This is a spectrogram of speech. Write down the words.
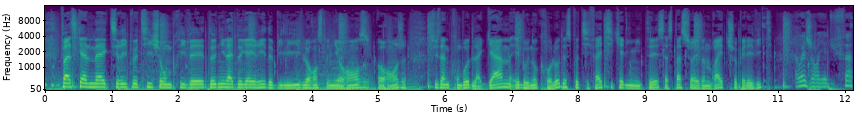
Pascal Nec, Thierry Petit, Showroom Privé, Denis Light de Gaillerie de Believe, Laurence Leni Orange, Orange, Suzanne Combo de La Gamme et Bruno Crollo de Spotify. Ticket limité, ça se passe sur Eventbrite, chopez-les vite. Ah ouais, genre il y a du fat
